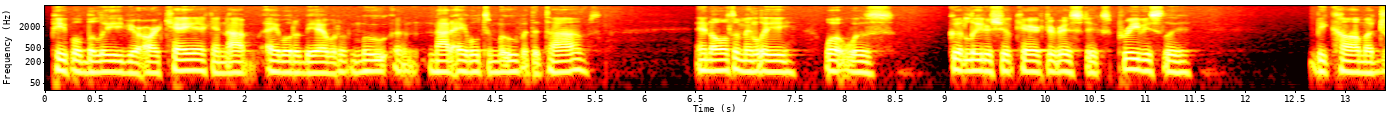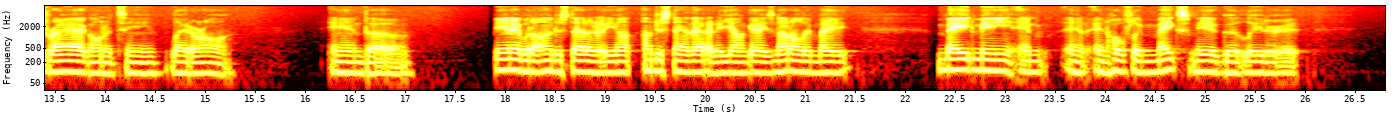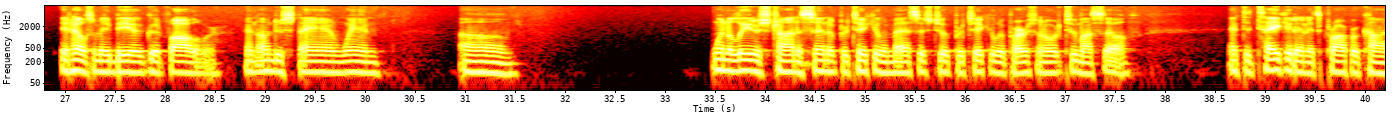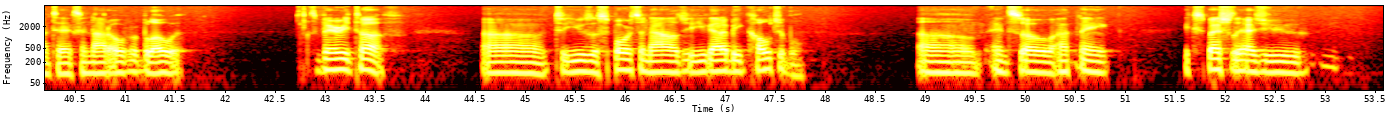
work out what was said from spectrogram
People believe you're archaic and not able to be able to move, uh, not able to move with the times. And ultimately, what was good leadership characteristics previously become a drag on a team later on. And uh, being able to understand at a young, understand that at a young age not only made made me and, and and hopefully makes me a good leader. It it helps me be a good follower and understand when um, when a leader's trying to send a particular message to a particular person or to myself and to take it in its proper context and not overblow it. It's very tough. Uh, to use a sports analogy, you got to be coachable. Um, and so I think, especially as you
